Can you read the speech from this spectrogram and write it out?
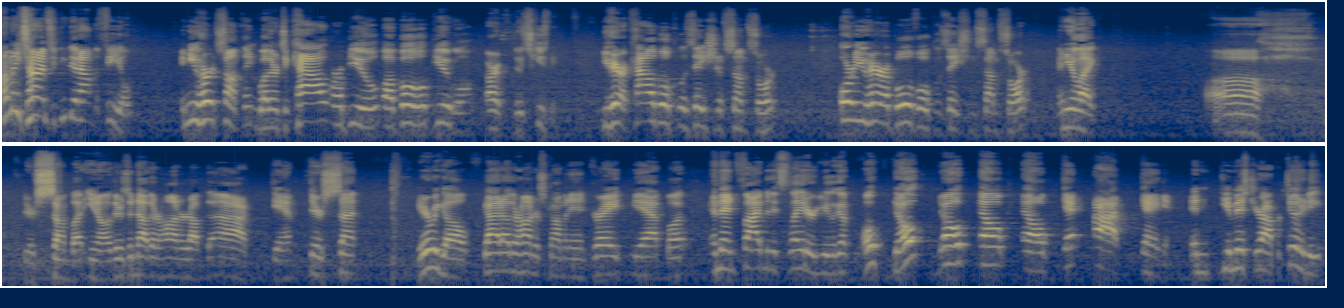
How many times have you been out in the field and you heard something, whether it's a cow or a, bugle, a bull bugle, or excuse me, you hear a cow vocalization of some sort, or you hear a bull vocalization of some sort, and you're like, oh, there's somebody, you know, there's another hunter up there. Ah, damn, there's some. Here we go. Got other hunters coming in. Great, yeah, but and then five minutes later you look up, oh, nope, nope, elk, elk, get, ah, dang it. And you missed your opportunity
